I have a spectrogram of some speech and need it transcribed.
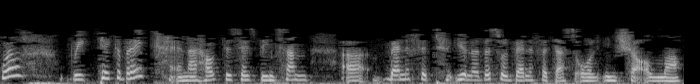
Well, we take a break, and I hope this has been some uh, benefit. You know, this will benefit us all, inshallah.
